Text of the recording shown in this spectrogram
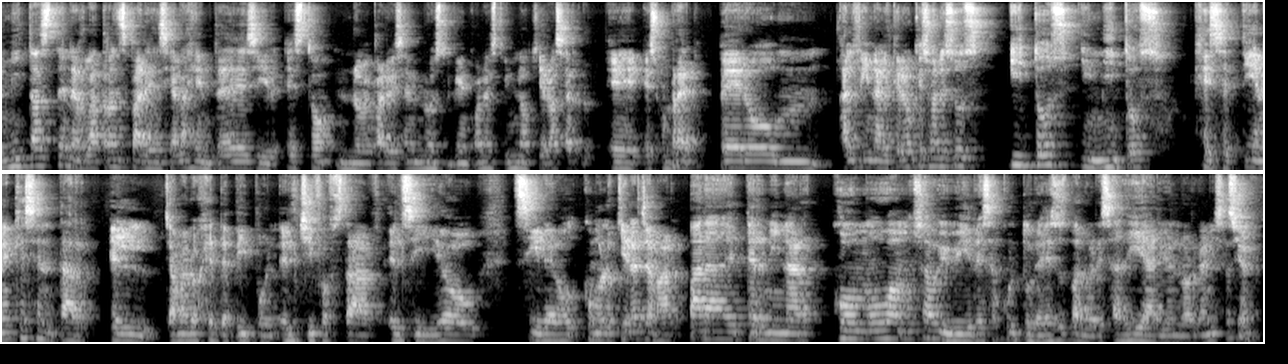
permitas tener la transparencia a la gente de decir esto no me parece, no estoy bien con esto y no quiero hacerlo, eh, es un reto. Pero mm, al final creo que son esos hitos y mitos que se tiene que sentar el, llámalo de people, el chief of staff, el CEO, C-level, como lo quieras llamar, para determinar cómo vamos a vivir esa cultura y esos valores a diario en la organización.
